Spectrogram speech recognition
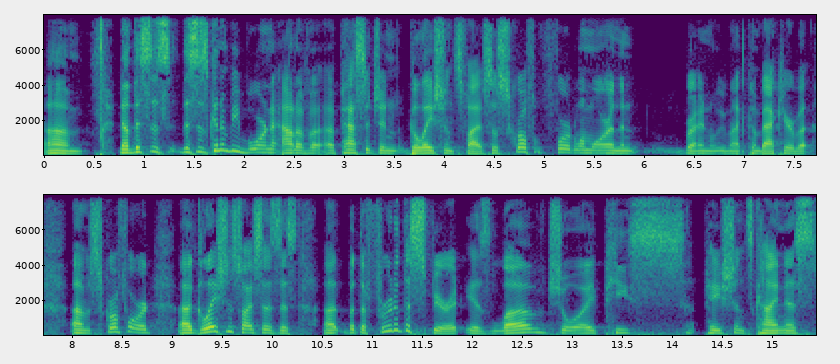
Um, now this is this is going to be born out of a, a passage in Galatians five. So scroll forward one more, and then Brian, we might come back here, but um, scroll forward. Uh, Galatians 5 says this, uh, but the fruit of the Spirit is love, joy, peace, patience, kindness,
